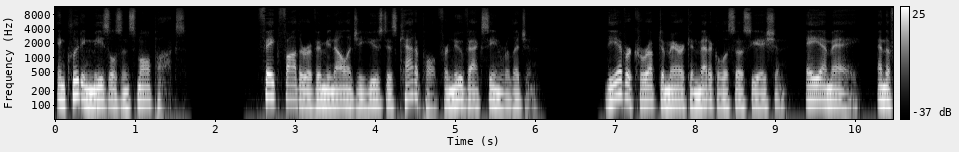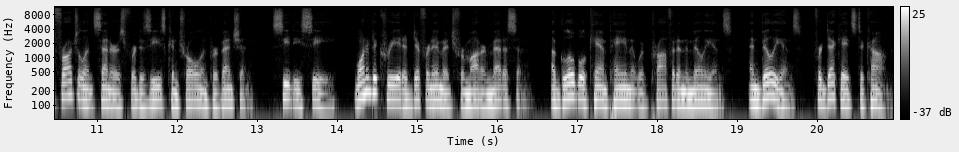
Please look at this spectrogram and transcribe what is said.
including measles and smallpox fake father of immunology used as catapult for new vaccine religion. The ever corrupt American Medical Association, AMA, and the Fraudulent Centers for Disease Control and Prevention, CDC, wanted to create a different image for modern medicine, a global campaign that would profit in the millions, and billions, for decades to come.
